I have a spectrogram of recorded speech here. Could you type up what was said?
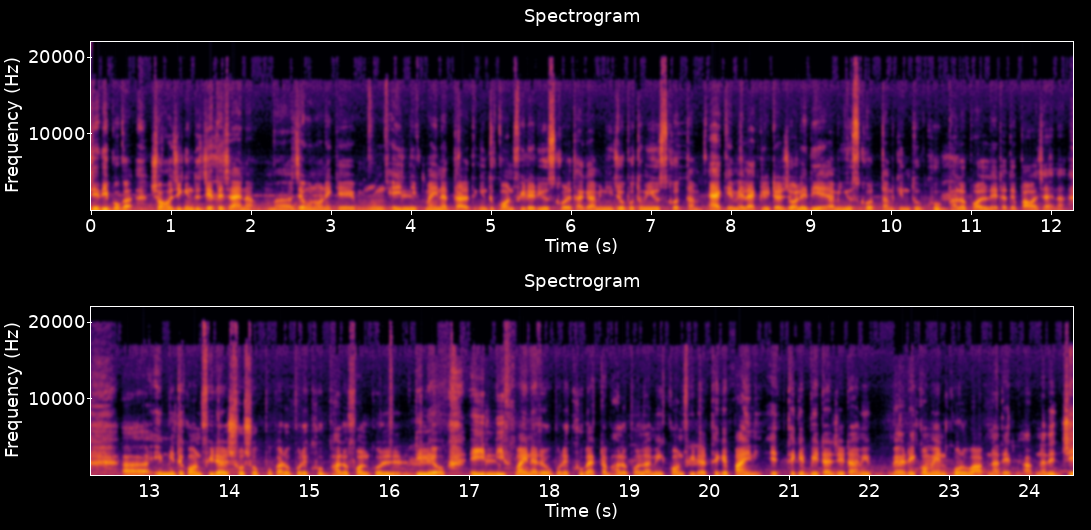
জেদি পোকা, সহজে কিন্তু যেতে চায় না। যেমন অনেকে উম, এই লিফ মাইনার তাড়াতে কিন্তু কনফিডেন্ট ইউজ করে থাকে। আমি নিজেও প্রথমে ইউজ করতাম। এক এম এল এক লিটার জলে দিয়ে আমি ইউজ করতাম। কিন্তু খুব ভালো ফল এটাতে পাওয়া যায় না। এমনিতে কনফিডার শোষক পোকার ওপরে খুব ভালো ফল দিলেও এই লিফ মাইনারের ওপরে খুব একটা ভালো ফল আমি কনফিডার থেকে পাইনি। এর থেকে বেটার যেটা আমি রেকমেন্ড করব আপনাদের আপনাদের যে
